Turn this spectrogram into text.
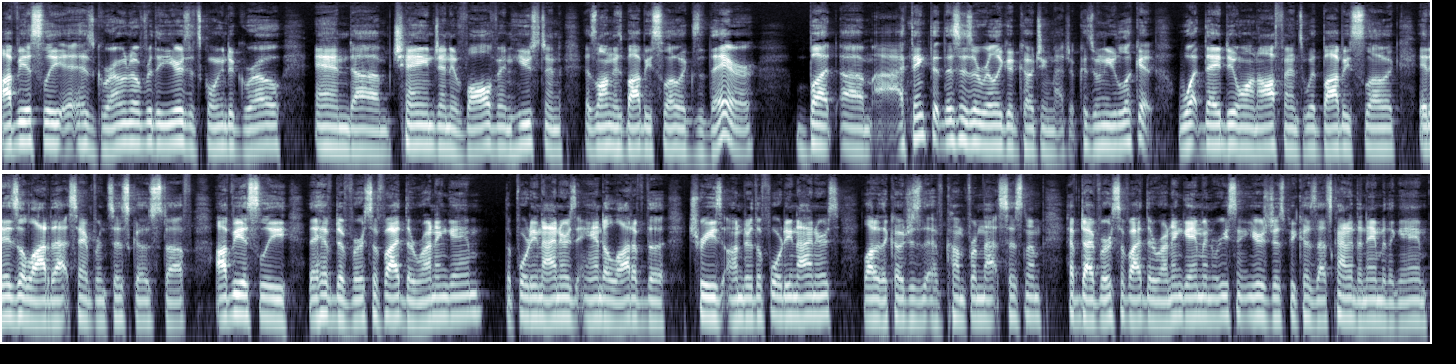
obviously, it has grown over the years. It's going to grow and um, change and evolve in Houston as long as Bobby Slowik's there. But um, I think that this is a really good coaching matchup because when you look at what they do on offense with Bobby Slowik, it is a lot of that San Francisco stuff. Obviously, they have diversified the running game the 49ers and a lot of the trees under the 49ers. A lot of the coaches that have come from that system have diversified their running game in recent years just because that's kind of the name of the game.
